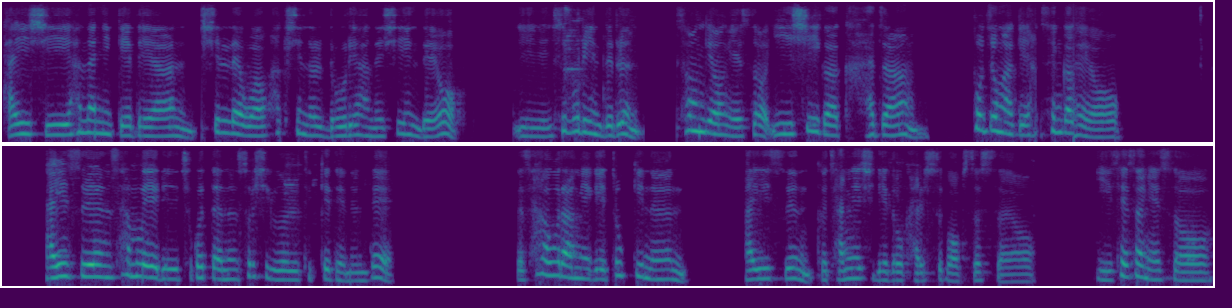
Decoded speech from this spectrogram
다윗이 하나님께 대한 신뢰와 확신을 노래하는 시인데요. 이 히브리인들은 성경에서 이 시가 가장 소중하게 생각해요. 다윗은 사무엘이 죽었다는 소식을 듣게 되는데 그 사울왕에게 쫓기는 다윗은 그 장례식에도 갈 수가 없었어요. 이 세상에서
